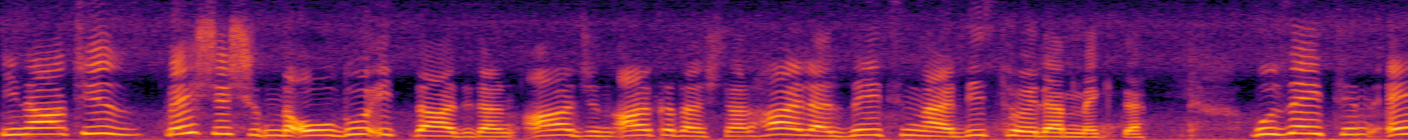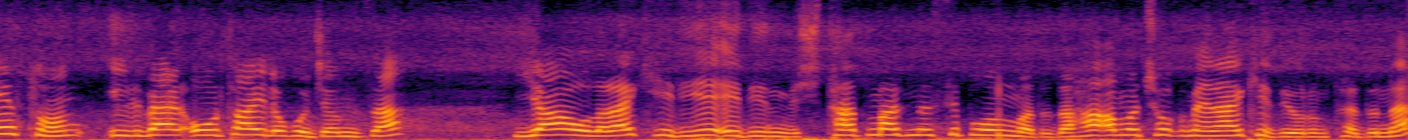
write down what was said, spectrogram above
1605 yaşında olduğu iddia edilen ağacın arkadaşlar hala zeytin verdiği söylenmekte. Bu zeytin en son İlber Ortaylı hocamıza yağ olarak hediye edilmiş. Tatmak nasip olmadı daha ama çok merak ediyorum tadını.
